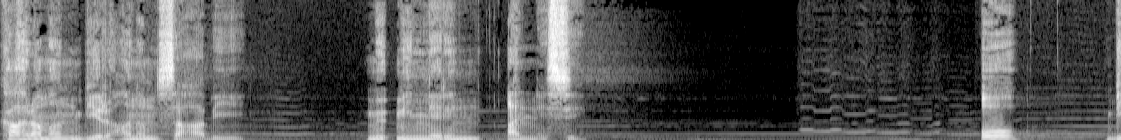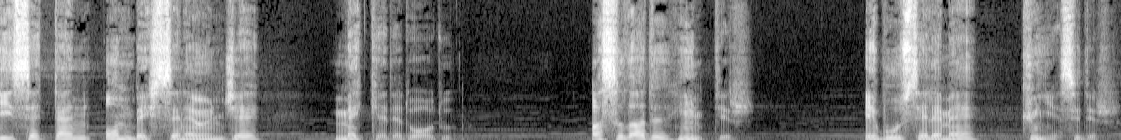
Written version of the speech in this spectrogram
kahraman bir hanım sahabi, müminlerin annesi. O, Bi'setten 15 sene önce Mekke'de doğdu. Asıl adı Hint'tir. Ebu Seleme künyesidir.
